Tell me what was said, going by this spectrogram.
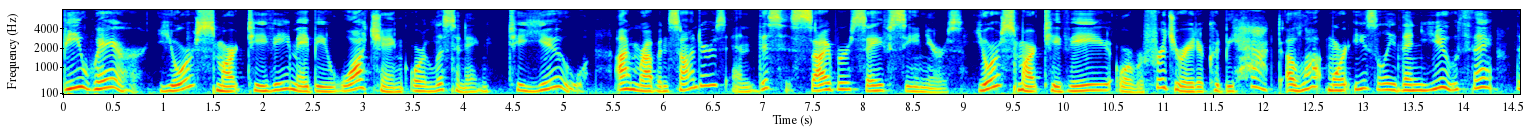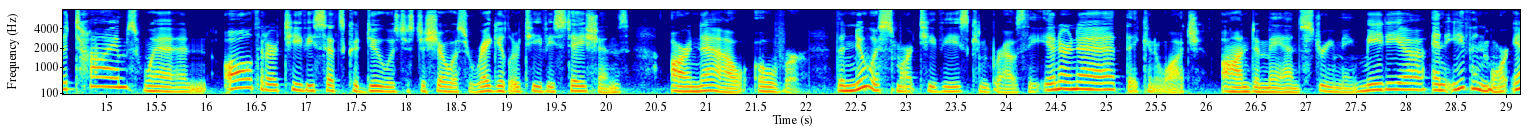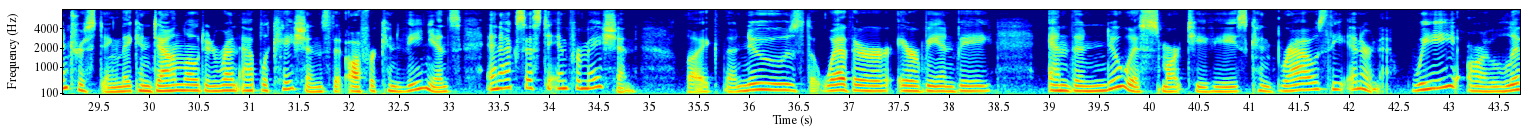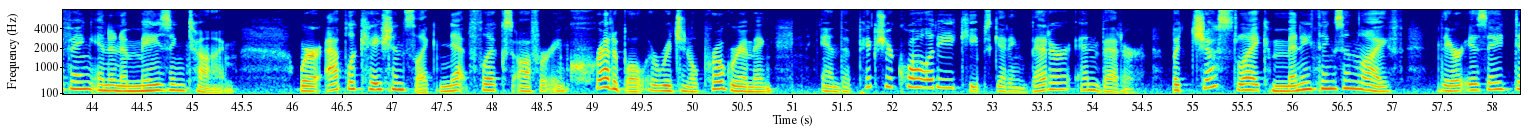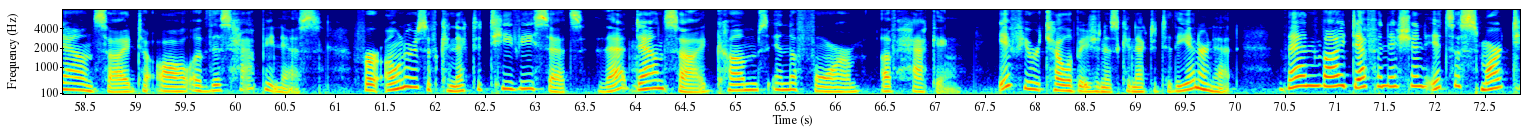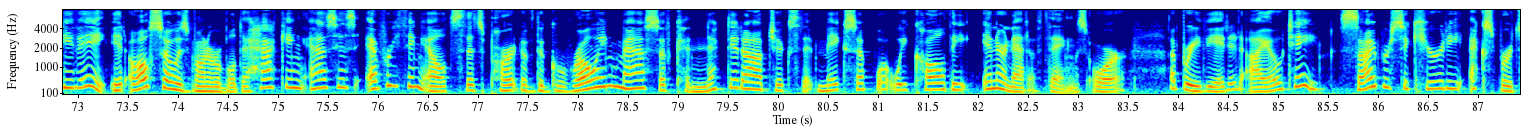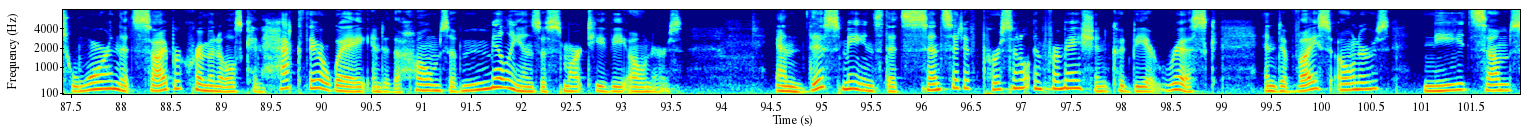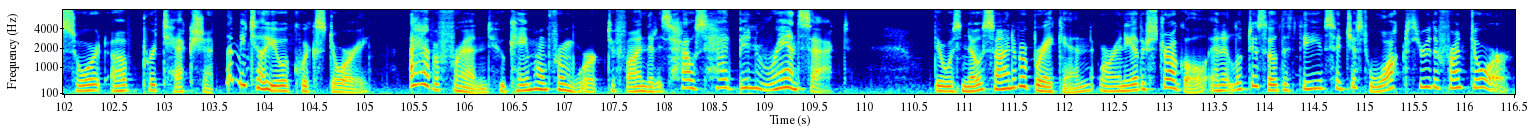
Beware, your smart TV may be watching or listening to you. I'm Robin Saunders, and this is Cyber Safe Seniors. Your smart TV or refrigerator could be hacked a lot more easily than you think. The times when all that our TV sets could do was just to show us regular TV stations are now over. The newest smart TVs can browse the internet, they can watch on demand streaming media, and even more interesting, they can download and run applications that offer convenience and access to information like the news, the weather, Airbnb, and the newest smart TVs can browse the internet. We are living in an amazing time where applications like Netflix offer incredible original programming and the picture quality keeps getting better and better. But just like many things in life, there is a downside to all of this happiness. For owners of connected TV sets, that downside comes in the form of hacking. If your television is connected to the internet, then by definition it's a smart TV. It also is vulnerable to hacking, as is everything else that's part of the growing mass of connected objects that makes up what we call the Internet of Things, or abbreviated IoT. Cybersecurity experts warn that cybercriminals can hack their way into the homes of millions of smart TV owners. And this means that sensitive personal information could be at risk, and device owners need some sort of protection. Let me tell you a quick story. I have a friend who came home from work to find that his house had been ransacked. There was no sign of a break in or any other struggle, and it looked as though the thieves had just walked through the front door.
